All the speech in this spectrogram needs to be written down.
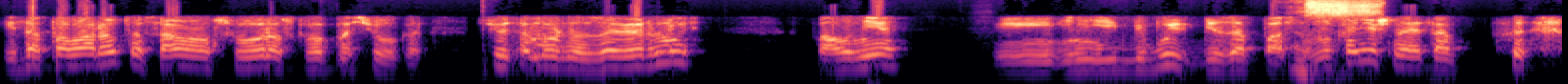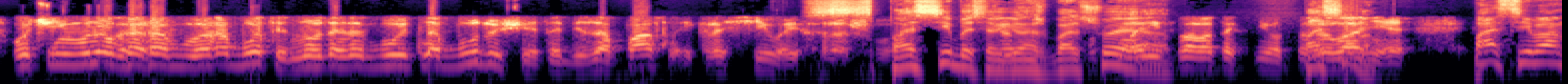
И до поворота самого Суворовского поселка. Все это можно завернуть вполне и, и не будет безопасно. Ну, конечно, это очень много раб- работы, но это будет на будущее, это безопасно и красиво и хорошо. Спасибо, Сергей Иванович, Мои большое. слова такие вот Спасибо. пожелания. Спасибо.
